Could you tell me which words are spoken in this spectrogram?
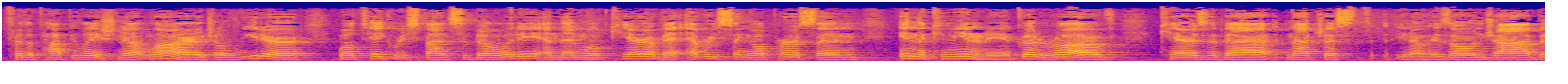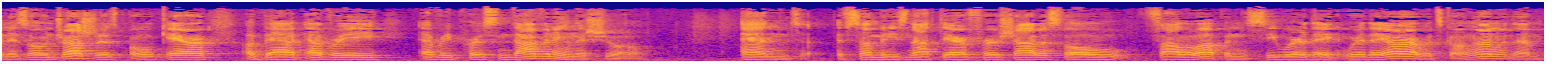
for the population at large. A leader will take responsibility and then will care about every single person in the community. A good rav cares about not just you know his own job and his own drushes, but will care about every every person davening in the shul. And if somebody's not there for Shabbos, he'll follow up and see where they where they are, what's going on with them.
